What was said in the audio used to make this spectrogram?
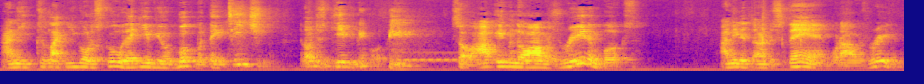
I need, because like you go to school, they give you a book, but they teach you. They don't just give you a book. So I, even though I was reading books, I needed to understand what I was reading.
